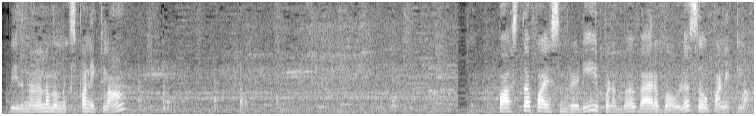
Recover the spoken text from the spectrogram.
இப்போ இதனால நம்ம மிக்ஸ் பண்ணிக்கலாம். பாஸ்தா பாயசம் ரெடி இப்போ நம்ம வேறு பவுலில் சர்வ் பண்ணிக்கலாம்.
